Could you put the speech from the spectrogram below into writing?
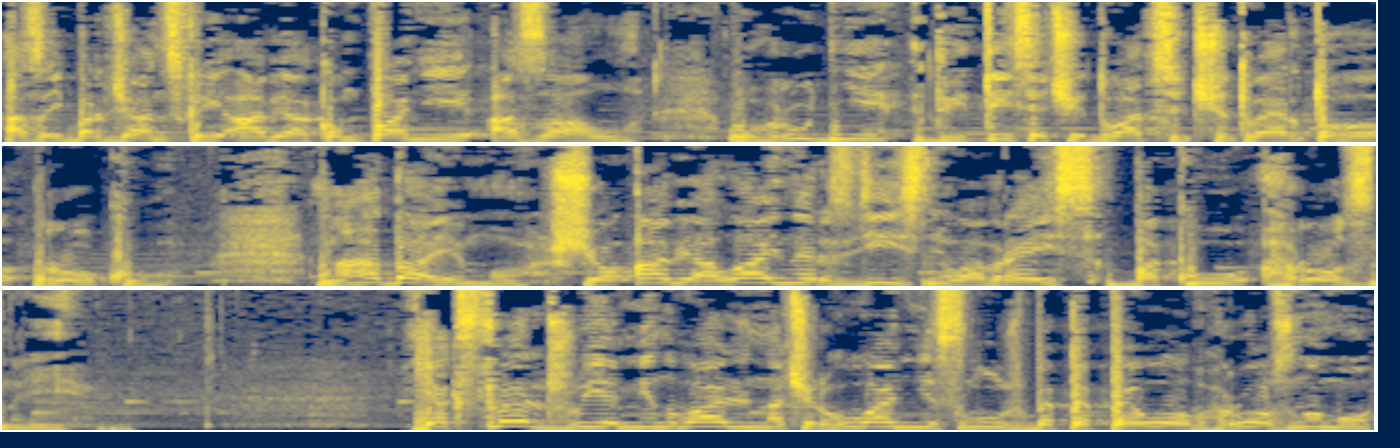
азербайджанської авіакомпанії Азал у грудні 2024 року. Нагадаємо, що авіалайнер здійснював рейс Баку-Грозний. Як стверджує Мінваль на чергуванні служби ППО в Грозному,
